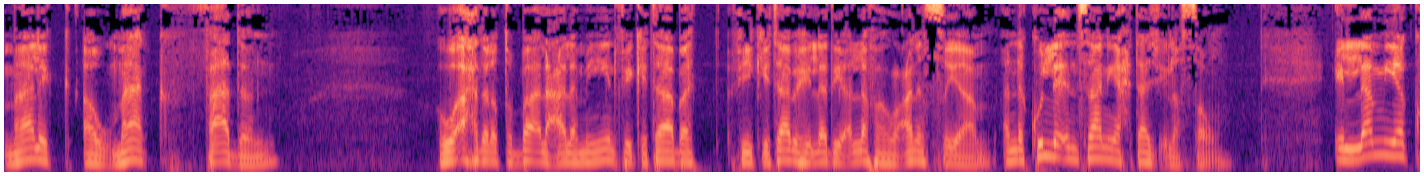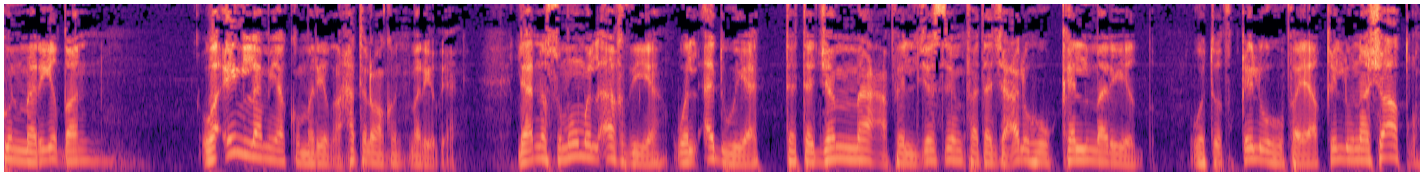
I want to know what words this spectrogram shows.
مالك أو ماك فادن هو أحد الأطباء العالميين في كتابة في كتابه الذي ألفه عن الصيام أن كل إنسان يحتاج إلى الصوم. إن لم يكن مريضا وإن لم يكن مريضا حتى لو ما كنت مريض يعني. لأن سموم الأغذية والأدوية تتجمع في الجسم فتجعله كالمريض وتثقله فيقل نشاطه.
